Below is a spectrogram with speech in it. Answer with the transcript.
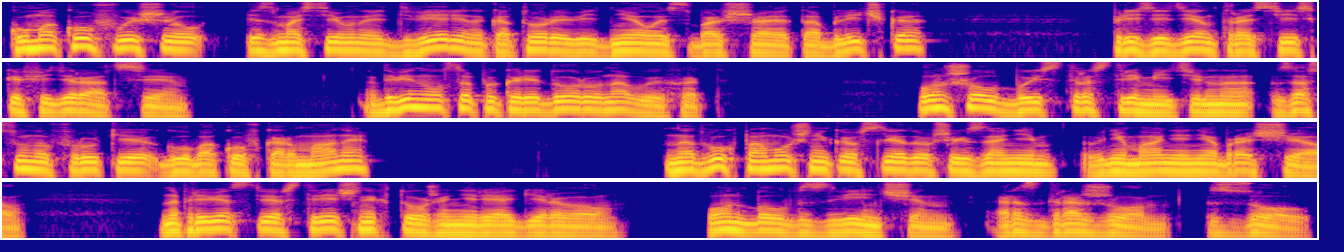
Кумаков вышел из массивной двери, на которой виднелась большая табличка «Президент Российской Федерации». Двинулся по коридору на выход. Он шел быстро, стремительно, засунув руки глубоко в карманы. На двух помощников, следовавших за ним, внимания не обращал. На приветствие встречных тоже не реагировал. Он был взвинчен, раздражен, зол.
